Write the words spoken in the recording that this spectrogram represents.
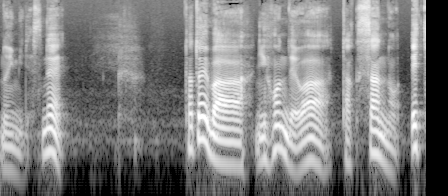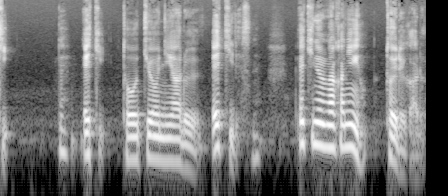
の意味ですね。例えば日本ではたくさんの駅、ね、駅。東京にある駅ですね。駅の中にトイレがある。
